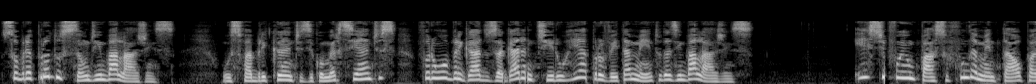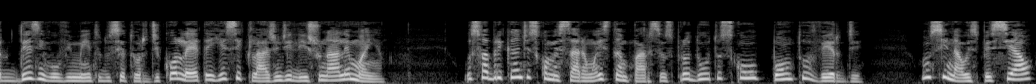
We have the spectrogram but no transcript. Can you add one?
sobre a produção de embalagens. Os fabricantes e comerciantes foram obrigados a garantir o reaproveitamento das embalagens. Este foi um passo fundamental para o desenvolvimento do setor de coleta e reciclagem de lixo na Alemanha. Os fabricantes começaram a estampar seus produtos com o ponto verde, um sinal especial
